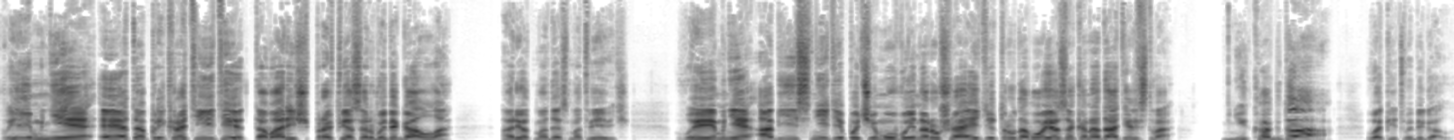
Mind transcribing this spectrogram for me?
«Вы мне это прекратите, товарищ профессор Выбегалла!» — орет Модес Матвеевич. «Вы мне объясните, почему вы нарушаете трудовое законодательство!» «Никогда!» — вопит Выбегал.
